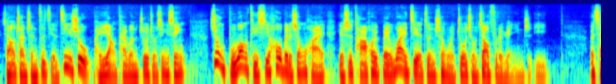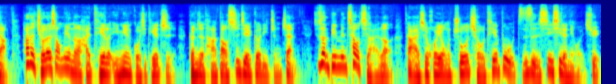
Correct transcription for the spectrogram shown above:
想要传承自己的技术，培养台湾桌球新星。这种不忘提携后辈的胸怀，也是他会被外界尊称为桌球教父的原因之一。而且啊，他的球袋上面呢，还贴了一面国旗贴纸，跟着他到世界各地征战。就算边边翘起来了，他还是会用桌球贴布仔仔细细的粘回去。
